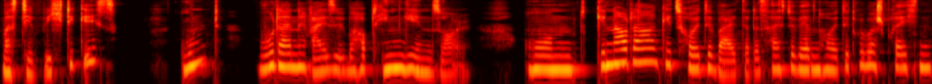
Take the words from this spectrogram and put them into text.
was dir wichtig ist und wo deine Reise überhaupt hingehen soll. Und genau da geht's heute weiter. Das heißt, wir werden heute drüber sprechen,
